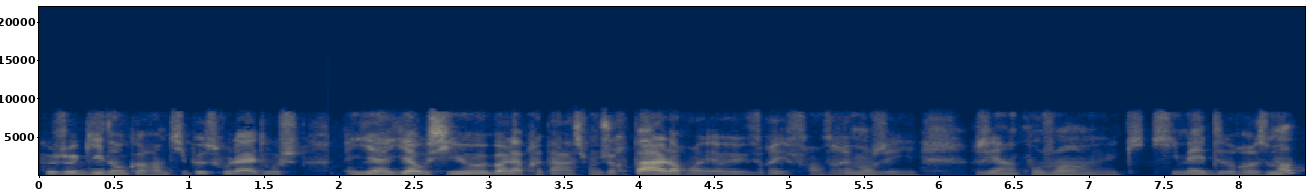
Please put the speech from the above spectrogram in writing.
que je guide encore un petit peu sous la douche. Il y a, il y a aussi bah, la préparation du repas. Alors, vraiment, j'ai un conjoint qui m'aide, heureusement.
